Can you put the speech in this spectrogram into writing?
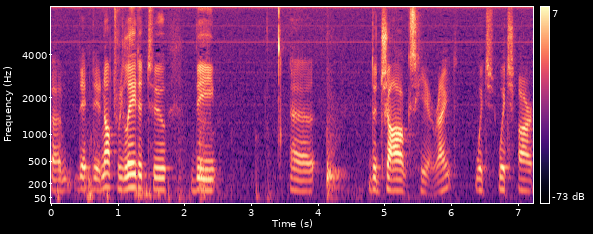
um, they, are not related to the, uh, the jogs here, right? Which, which are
